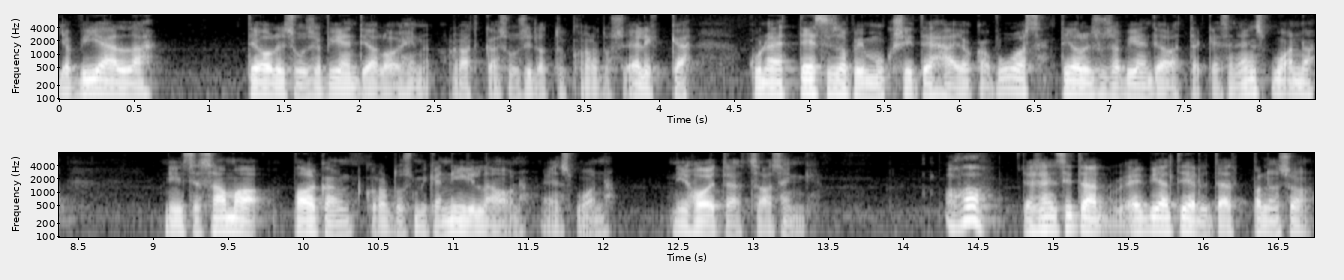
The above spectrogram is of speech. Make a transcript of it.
Ja vielä teollisuus- ja vientialoihin ratkaisuun sidottu korotus. Eli kun näitä testisopimuksia tehdään joka vuosi, teollisuus- ja vientialat tekee sen ensi vuonna, niin se sama palkankorotus, mikä niillä on ensi vuonna, niin hoitajat saa senkin. Oho, Ja sen, sitä ei vielä tiedetä, että paljon se on.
